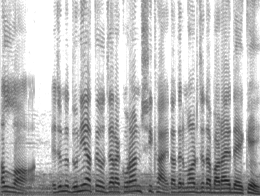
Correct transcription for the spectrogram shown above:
আল্লাহ। এজন্য দুনিয়াতেও যারা কোরআন শিখায়, তাদের মর্যাদা বাড়ায় দেয় কে?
